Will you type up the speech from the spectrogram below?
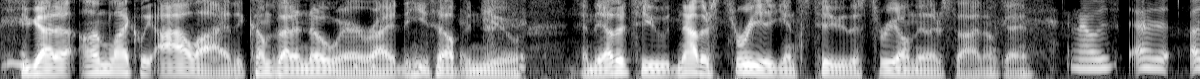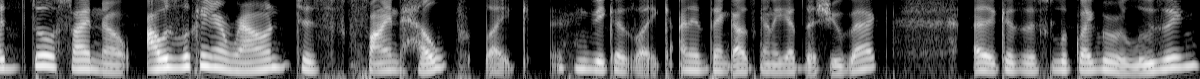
You got an unlikely ally that comes out of nowhere, right? He's helping you. And the other two, now there's three against two. There's three on the other side. Okay. And I was uh, a little side note. I was looking around to find help, like because like I didn't think I was gonna get the shoe back, because it looked like we were losing.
